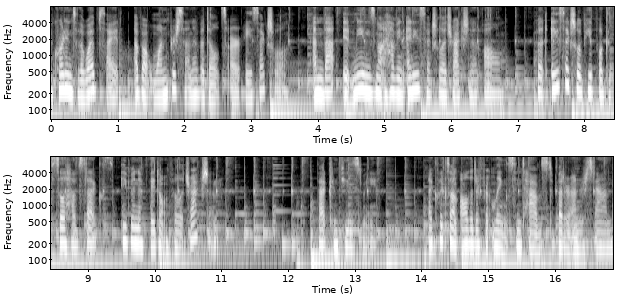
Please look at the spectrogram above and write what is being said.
According to the website, about 1% of adults are asexual, and that it means not having any sexual attraction at all. But asexual people could still have sex, even if they don't feel attraction. That confused me. I clicked on all the different links and tabs to better understand.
